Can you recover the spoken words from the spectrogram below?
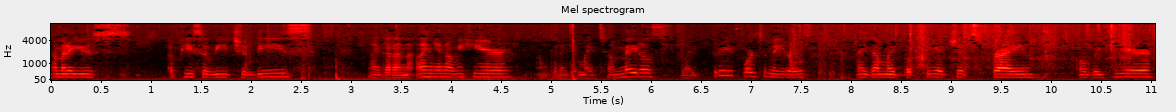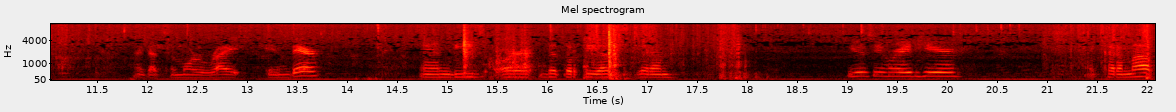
I'm going to use a piece of each of these. I got an onion over here. I'm going to get my tomatoes, like three, four tomatoes. I got my tortilla chips frying over here. I got some more right in there. And these are the tortillas that I'm using right here. I cut them up,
